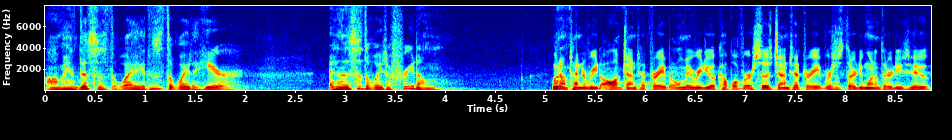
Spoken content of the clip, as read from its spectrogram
Oh man, this is the way. This is the way to hear. And this is the way to freedom. We don't have time to read all of John chapter 8, but let me read you a couple verses. John chapter 8, verses 31 and 32.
